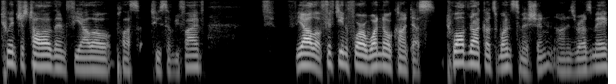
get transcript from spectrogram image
two inches taller than Fialho, plus 275. Fialho, 15 4, one no contest, 12 knockouts, one submission on his resume.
